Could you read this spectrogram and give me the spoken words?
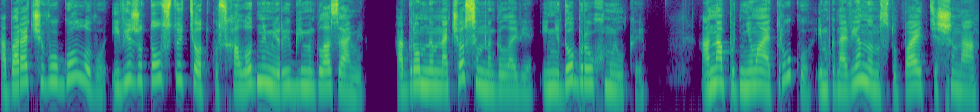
Оборачиваю голову и вижу толстую тетку с холодными рыбьими глазами, огромным начесом на голове и недоброй ухмылкой. Она поднимает руку, и мгновенно наступает тишина.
